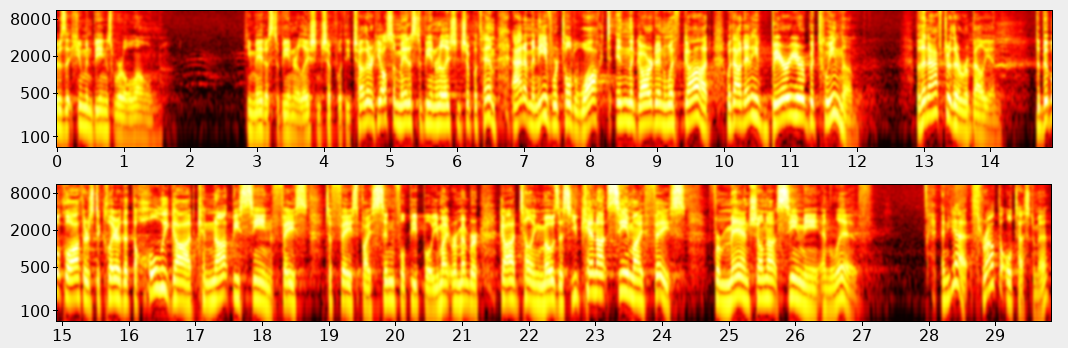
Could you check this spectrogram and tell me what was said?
it was that human beings were alone. He made us to be in relationship with each other. He also made us to be in relationship with Him. Adam and Eve, we're told, walked in the garden with God without any barrier between them. But then after their rebellion, the biblical authors declare that the holy God cannot be seen face to face by sinful people. You might remember God telling Moses, You cannot see my face, for man shall not see me and live. And yet, throughout the Old Testament,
